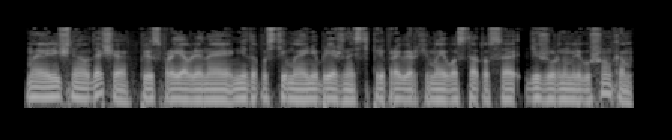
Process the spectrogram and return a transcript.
моя личная удача, плюс проявленная недопустимая небрежность при проверке моего статуса дежурным лягушонком,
